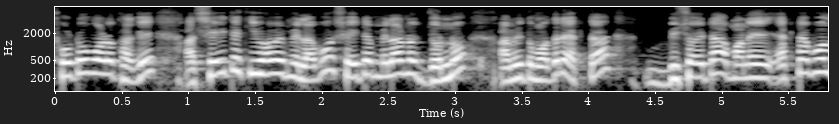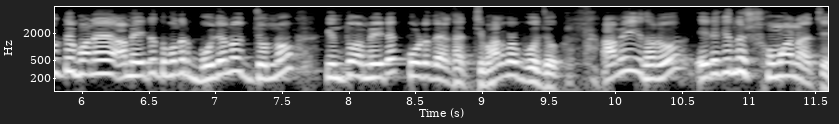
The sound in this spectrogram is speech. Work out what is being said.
ছোট বড় থাকে, আর সেইটা কীভাবে মেলাবো, সেইটা মেলানোর জন্য আমি তোমাদের একটা বিষয়টা মানে একটা বলতে মানে আমি এটা তোমাদের বোঝানোর জন্য কিন্তু আমি এটা করে দেখাচ্ছি, ভালো করে বোঝো। আমি ধরো, এটা কিন্তু সমান আছে,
